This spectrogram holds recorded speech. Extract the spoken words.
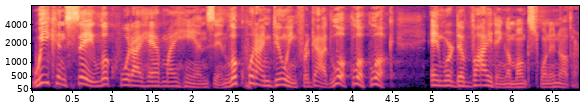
We can say, Look what I have my hands in. Look what I'm doing for God. Look, look, look. And we're dividing amongst one another.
